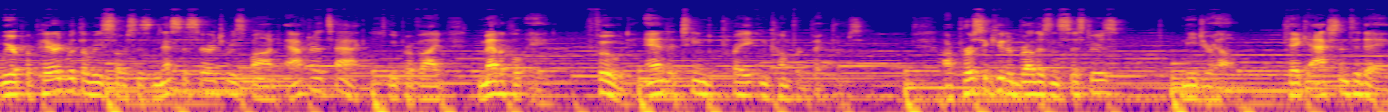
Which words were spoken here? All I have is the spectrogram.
We are prepared with the resources necessary to respond after an attack. We provide medical aid, food, and a team to pray and comfort victims. Our persecuted brothers and sisters need your help. Take action today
